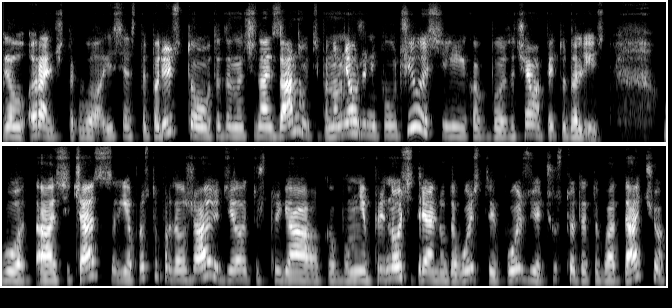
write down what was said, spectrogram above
раньше так было, если я стопорюсь, то вот это начинать заново, типа, но у меня уже не получилось, и как бы зачем опять туда лезть. Вот. А сейчас я просто продолжаю делать то, что я, как бы, мне приносит реально удовольствие и пользу, я чувствую от этого отдачу,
